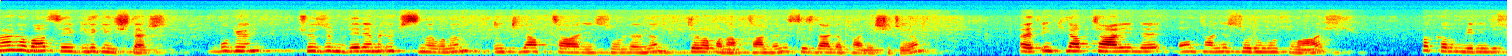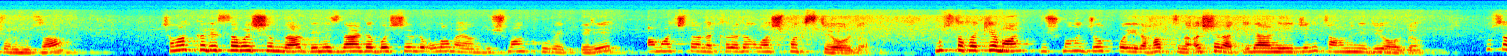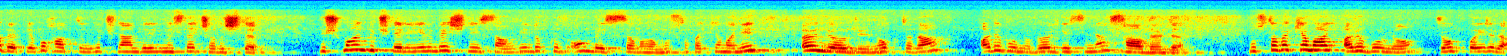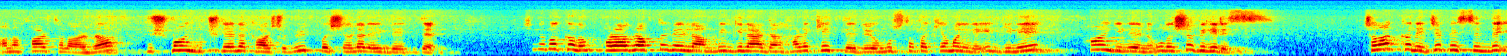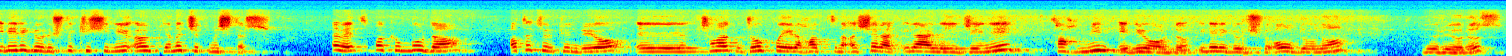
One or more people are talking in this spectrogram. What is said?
Merhaba sevgili gençler. Bugün çözüm deneme 3 sınavının inkılap tarihi sorularının cevap anahtarlarını sizlerle paylaşacağım. Evet, inkılap tarihiyle 10 tane sorumuz var. Bakalım birinci sorumuza. Çanakkale Savaşı'nda denizlerde başarılı olamayan düşman kuvvetleri amaçlarına karadan ulaşmak istiyordu. Mustafa Kemal düşmanın Çok Bayırı hattını aşarak ilerleyeceğini tahmin ediyordu. Bu sebeple bu hattın güçlendirilmesine çalıştı. Düşman güçleri 25 Nisan 1915 sabahı Mustafa Kemal'in öngördüğü noktadan Arıburnu bölgesinden saldırdı. Mustafa Kemal Arıburnu, Bayırı ve Anafartalar'da düşman güçlerine karşı büyük başarılar elde etti. Şimdi bakalım paragrafta verilen bilgilerden hareketle diyor Mustafa Kemal ile ilgili hangilerine ulaşabiliriz? Çanakkale cephesinde ileri görüşlü kişiliği ön plana çıkmıştır. Evet bakın burada Atatürk'ün diyor e, Çanak Cokbayırı hattını aşarak ilerleyeceğini tahmin ediyordu. İleri görüşlü olduğunu görüyoruz.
